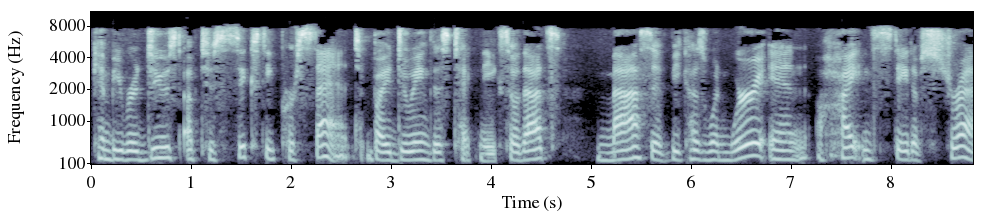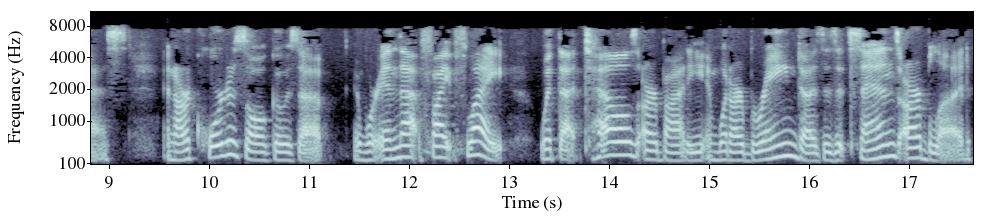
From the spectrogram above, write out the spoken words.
can be reduced up to 60% by doing this technique. So that's massive because when we're in a heightened state of stress and our cortisol goes up and we're in that fight flight, what that tells our body and what our brain does is it sends our blood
